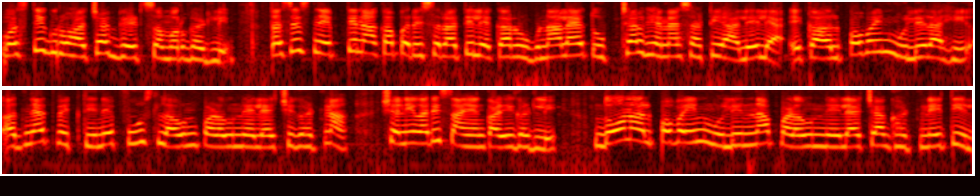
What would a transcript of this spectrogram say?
वसतिगृहाच्या गेट समोर घडली. तसेच नेप्ती नाका परिसरातील एका रुग्णालयात उपचार घेण्यासाठी आलेल्या एका अल्पवयीन मुलीलाही अज्ञात व्यक्तीने फूस लावून पळवून नेल्याची घटना शनिवारी सायंकाळी घडली. दोन अल्पवयीन मुलींना पळवून नेल्याच्या घटनेतील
